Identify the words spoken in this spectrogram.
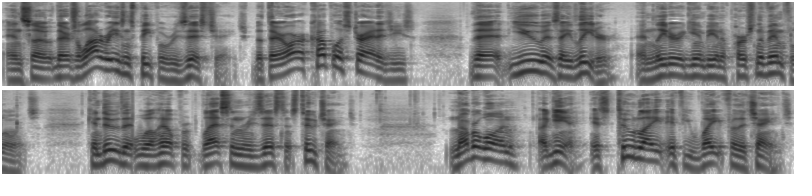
And so there's a lot of reasons people resist change, but there are a couple of strategies that you as a leader, and leader again being a person of influence, can do that will help lessen resistance to change. Number one, again, it's too late if you wait for the change.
